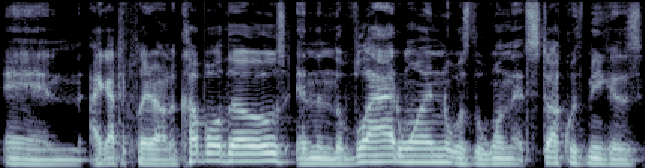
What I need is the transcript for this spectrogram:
And I got to play around a couple of those. And then the Vlad one was the one that stuck with me because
